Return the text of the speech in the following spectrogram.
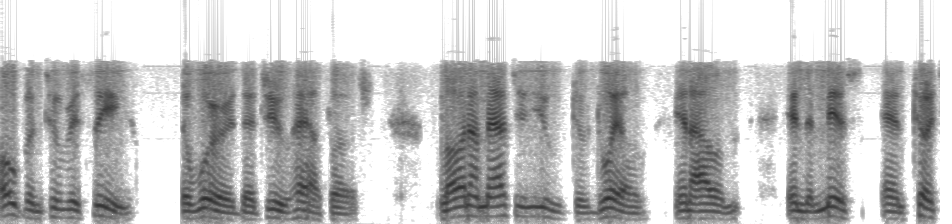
open to receive the word that you have for us. Lord, I'm asking you to dwell in our in the midst and touch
